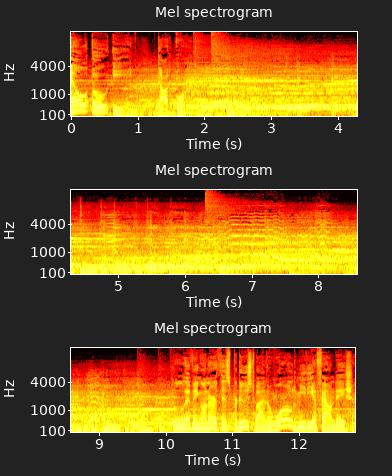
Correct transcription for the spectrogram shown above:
loe.org. Living on Earth is produced by the World Media Foundation.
